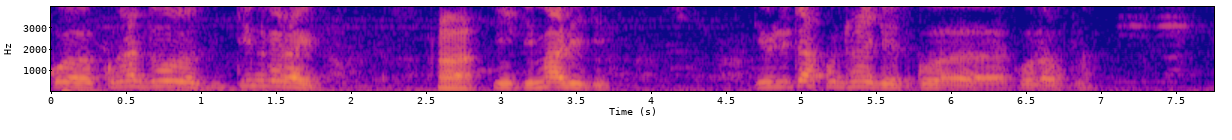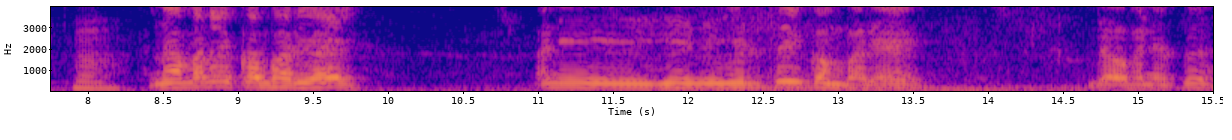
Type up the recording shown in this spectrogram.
को- कुरा दो तीन घर आहेत. हा. तीनची माडीची. तेवढी टाकून राहिली आहेत को कोल्हापूरला. हा. ना आम्हाला एक काम भारी आहे. आणि हे हेरचंही काम भारी आहे. दवाखान्याचं.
